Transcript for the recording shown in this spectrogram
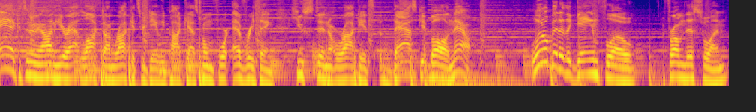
And continuing on here at Locked On Rockets, your daily podcast, home for everything Houston Rockets basketball. Now, little bit of the game flow from this one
